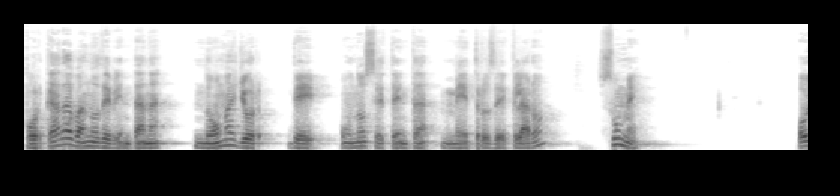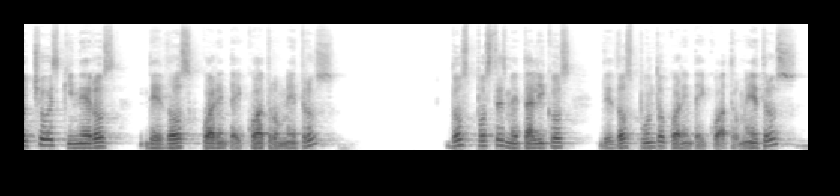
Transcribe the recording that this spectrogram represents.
Por cada vano de ventana no mayor de unos 70 metros de claro, sume. 8 esquineros de 2,44 metros, dos postes metálicos de 2.44 metros,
